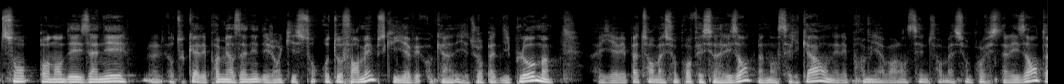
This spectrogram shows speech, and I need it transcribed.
sont pendant des années, en tout cas les premières années des gens qui se sont auto-formés puisqu'il y avait aucun il y a toujours pas de diplôme, il n'y avait pas de formation professionnalisante. Maintenant, c'est le cas. On est les premiers à avoir lancé une formation professionnalisante.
